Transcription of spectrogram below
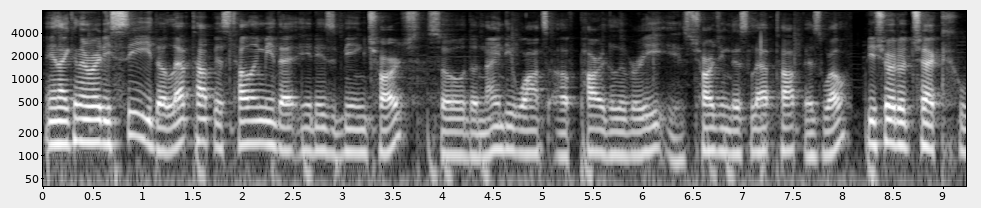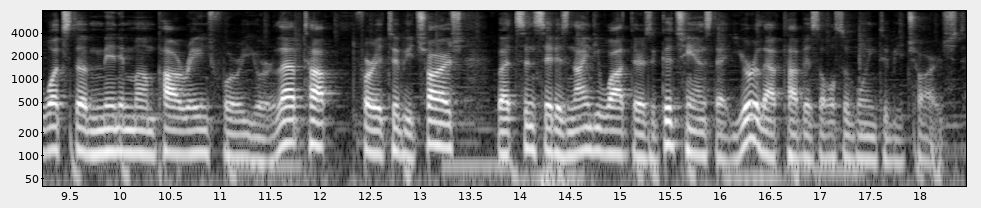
And I can already see the laptop is telling me that it is being charged. So the 90 watts of power delivery is charging this laptop as well. Be sure to check what's the minimum power range for your laptop for it to be charged. But since it is 90 watt, there's a good chance that your laptop is also going to be charged.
